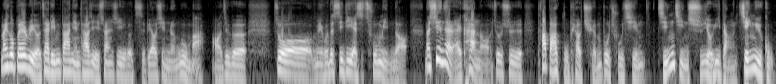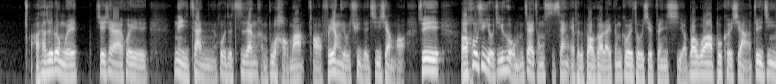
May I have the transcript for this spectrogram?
Michael Berry 在零八年，他也算是一个指标性人物嘛，啊，这个做美国的 CDS 出名的。哦那现在来看哦，就是他把股票全部出清。仅仅持有一档监狱股。啊，他就认为接下来会内战或者治安很不好吗？啊，非常有趣的迹象啊，所以。呃，后续有机会我们再从十三 F 的报告来跟各位做一些分析啊，包括布克夏最近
